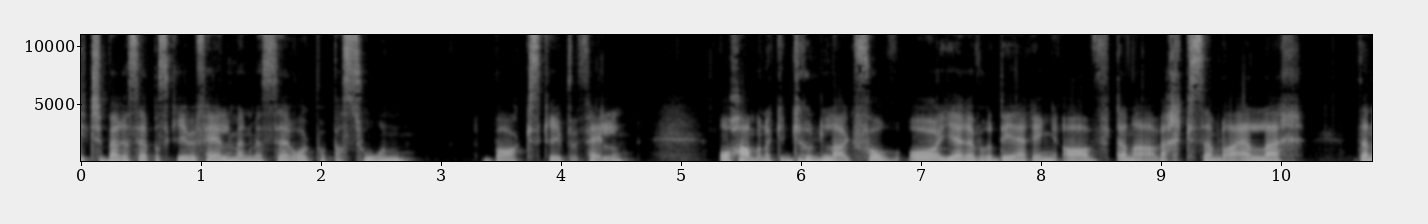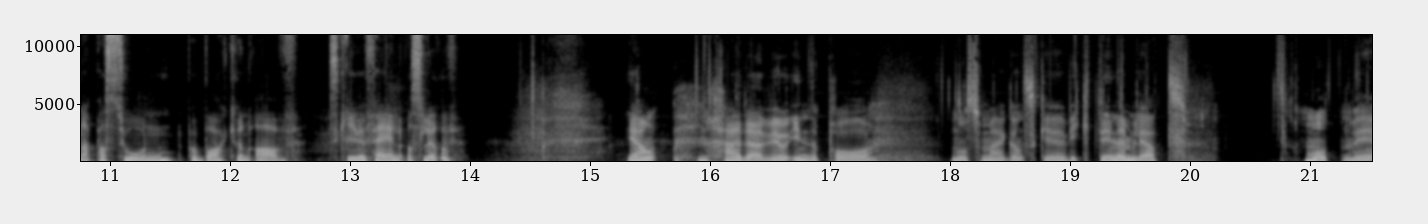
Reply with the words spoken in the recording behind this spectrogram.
ikke bare se på skrivefeilen, men vi ser òg på personen bak skrivefeilen. Og har vi noe grunnlag for å gjøre vurdering av denne virksomheten eller denne personen på bakgrunn av skrivefeil og slurv? Ja, her er vi jo inne på noe som er ganske viktig, nemlig at måten vi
